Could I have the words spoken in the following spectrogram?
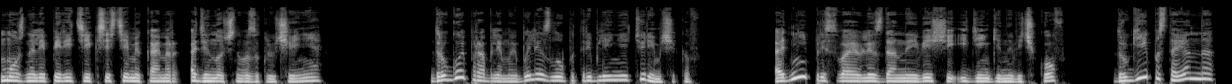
Можно ли перейти к системе камер одиночного заключения? Другой проблемой были злоупотребления тюремщиков. Одни присваивали сданные вещи и деньги новичков, другие постоянно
